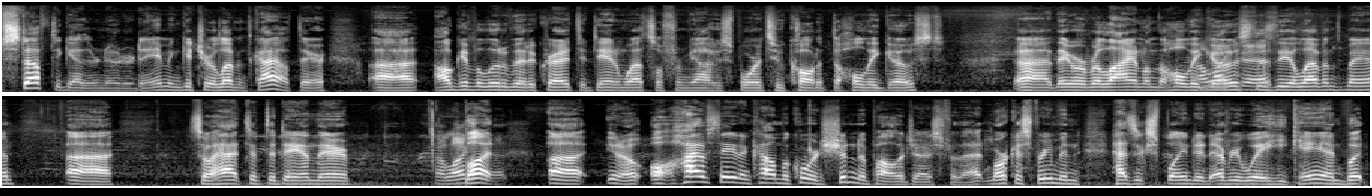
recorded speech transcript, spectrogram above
stuff together, Notre Dame, and get your 11th guy out there. Uh, I'll give a little bit of credit to Dan Wetzel from Yahoo Sports, who called it the Holy Ghost. Uh, they were relying on the Holy I Ghost that. as the 11th man. Uh, so hat tip to Dan there. I like but that. Uh, you know, Ohio State and Kyle McCord shouldn't apologize for that. Marcus Freeman has explained it every way he can, but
